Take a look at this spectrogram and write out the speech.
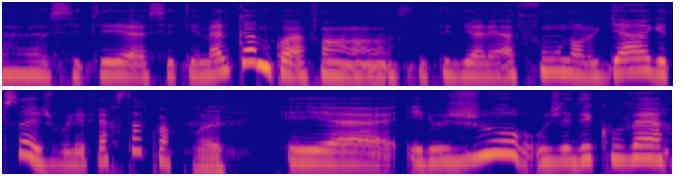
euh, c'était euh, c'était Malcolm quoi enfin c'était d'y aller à fond dans le gag et tout ça et je voulais faire ça quoi Ouais. et, euh, et le jour où j'ai découvert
